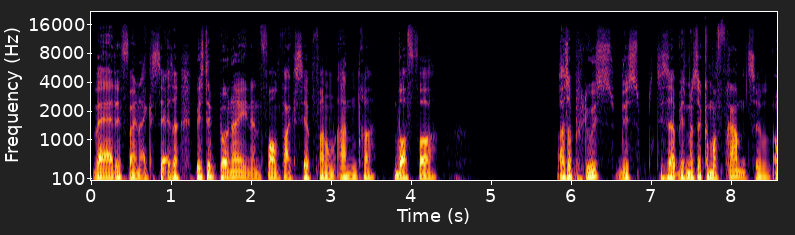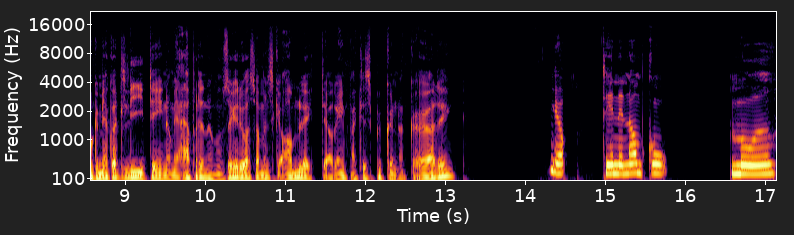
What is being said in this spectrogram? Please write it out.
hvad er det for en accept? Altså, hvis det bunder i en eller anden form for accept fra nogle andre, hvorfor? Og så plus, hvis, det så, hvis man så kommer frem til, okay, men jeg kan godt lide ideen, om jeg er på den her måde, så kan det jo også være, at man skal omlægge det og rent faktisk begynde at gøre det, ikke? Jo, det er en enormt god måde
